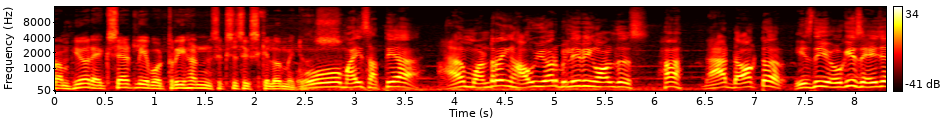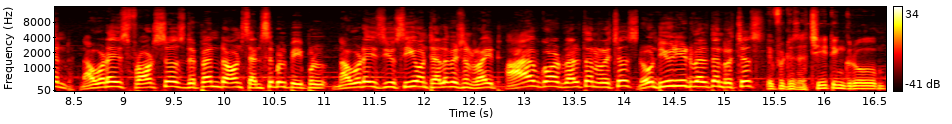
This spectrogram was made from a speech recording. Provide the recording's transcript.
From here, exactly about 366 kilometers. Oh, my Satya. I am wondering how you are believing all this. Huh, that doctor is the yogi's agent. Nowadays, fraudsters depend on sensible people. Nowadays, you see on television, right? I have got wealth and riches. Don't you need wealth and riches? If it is a cheating group,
